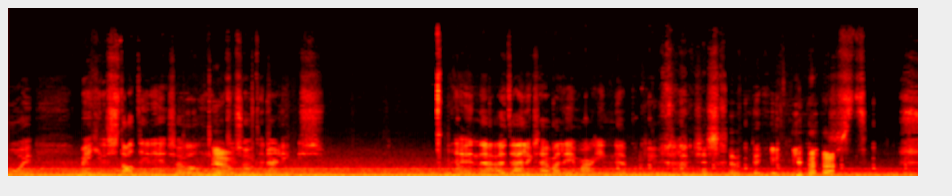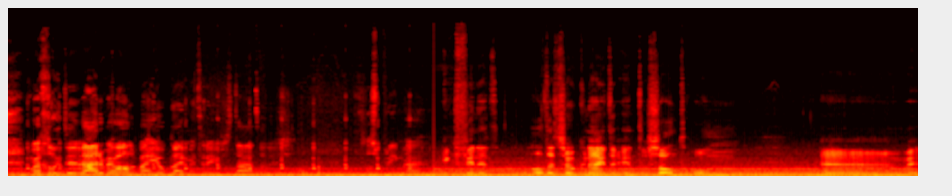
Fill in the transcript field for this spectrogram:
mooi een beetje de stad in en zo. Je Ja. dus zo meteen naar links. En eh, uiteindelijk zijn we alleen maar in uh, parkeergarages geweest. maar goed, we waren wel allebei heel blij met de resultaten, dus dat was prima. Ik vind het altijd zo knijter interessant om eh, met,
